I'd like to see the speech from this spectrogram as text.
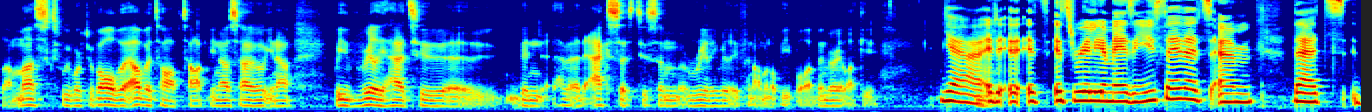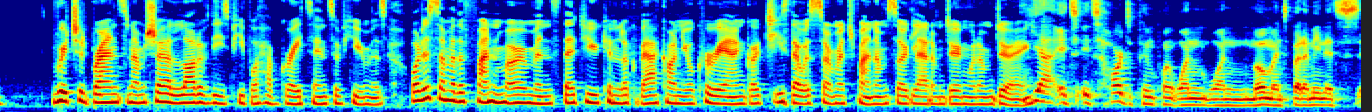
Elon Musk. We've worked with all the, the top top. You know, so you know, we've really had to uh, been have had access to some really really phenomenal people. I've been very lucky. Yeah, it, it, it's it's really amazing. You say that um, that Richard Branson, I'm sure a lot of these people have great sense of humors. What are some of the fun moments that you can look back on your career and go, geez, that was so much fun. I'm so glad I'm doing what I'm doing. Yeah, it's it's hard to pinpoint one one moment, but I mean it's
